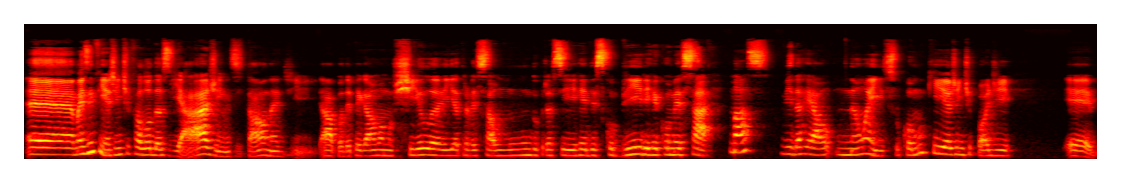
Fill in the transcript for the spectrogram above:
É, mas enfim, a gente falou das viagens e tal, né? De ah, poder pegar uma mochila e atravessar o mundo para se redescobrir e recomeçar. Mas vida real não é isso. Como que a gente pode é,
